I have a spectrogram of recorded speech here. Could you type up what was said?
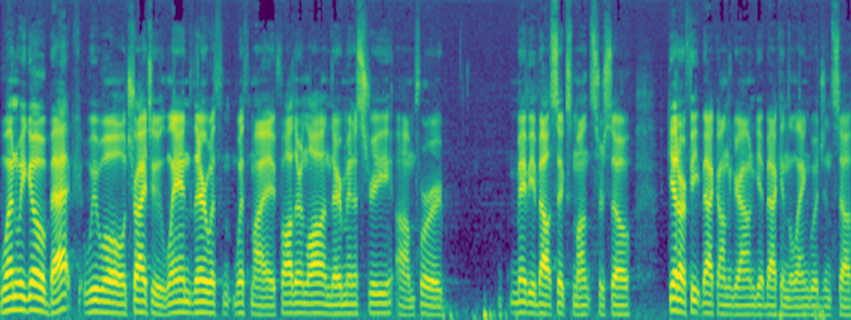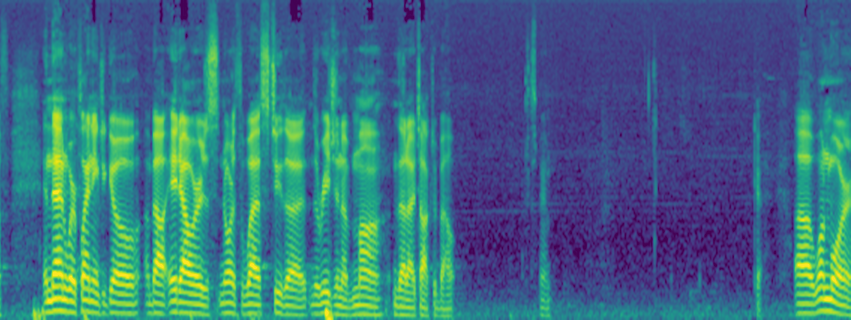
When we go back, we will try to land there with, with my father in law and their ministry um, for maybe about six months or so, get our feet back on the ground, get back in the language and stuff. And then we're planning to go about eight hours northwest to the, the region of Ma that I talked about. Yes, ma'am. Okay. Uh, one more.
